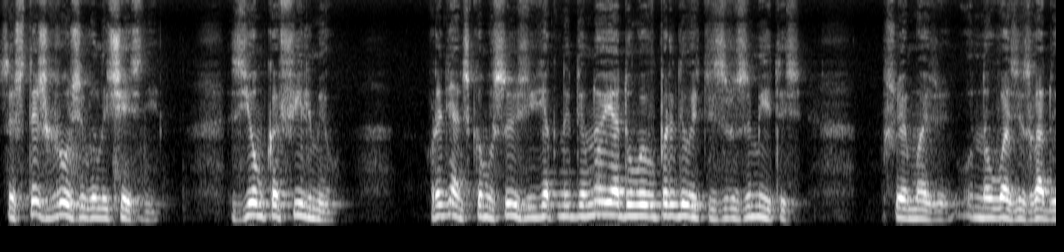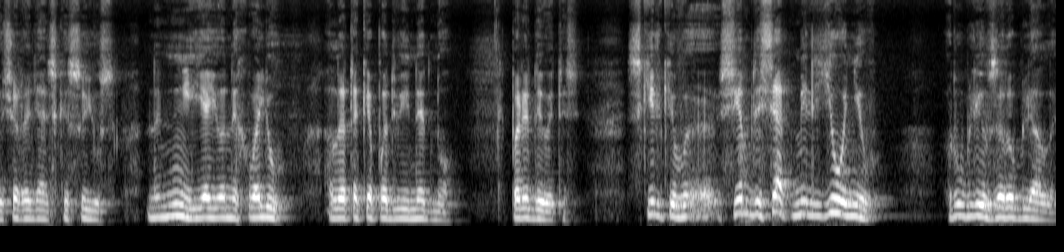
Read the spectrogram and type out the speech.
Це ж теж гроші величезні. Зйомка фільмів. В Радянському Союзі, як не дивно, я думаю, ви передивитесь, зрозумієтесь, що я майже на увазі згадуючи Радянський Союз. Ні, я його не хвалю, але таке подвійне дно. Передивитесь. Скільки ви- е, 70 мільйонів рублів заробляли.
